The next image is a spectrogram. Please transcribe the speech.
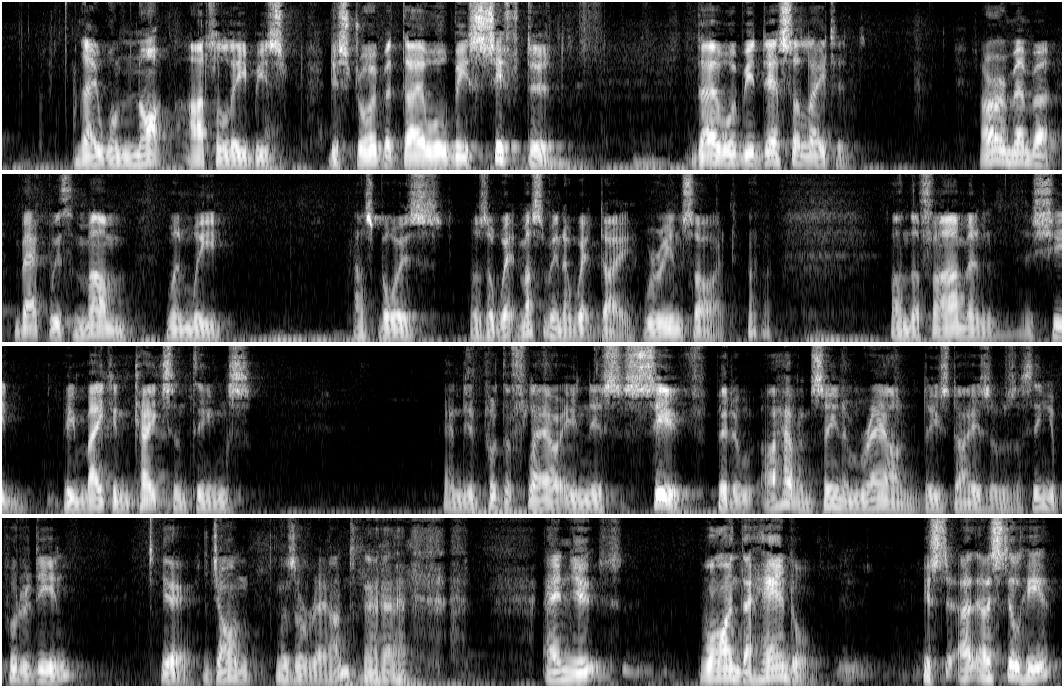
they will not utterly be destroyed, but they will be sifted. They will be desolated. I remember back with mum when we, us boys, it was a wet, must have been a wet day. We were inside on the farm, and she'd be making cakes and things, and you'd put the flour in this sieve. But it, I haven't seen them round these days. It was a thing you put it in. Yeah, John was around, and you wind the handle. You st- are they still here?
